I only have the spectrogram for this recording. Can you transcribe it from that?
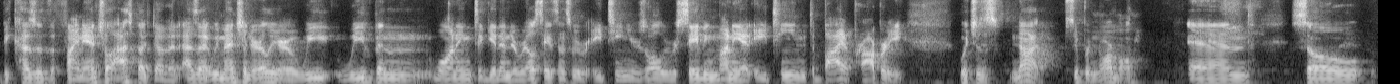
because of the financial aspect of it. As I, we mentioned earlier, we we've been wanting to get into real estate since we were 18 years old. We were saving money at 18 to buy a property, which is not super normal. And so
